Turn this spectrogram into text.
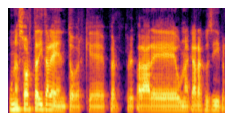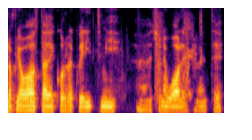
una sorta di talento perché per preparare una gara così per la prima volta e correre a quei ritmi eh, ce ne vuole veramente.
